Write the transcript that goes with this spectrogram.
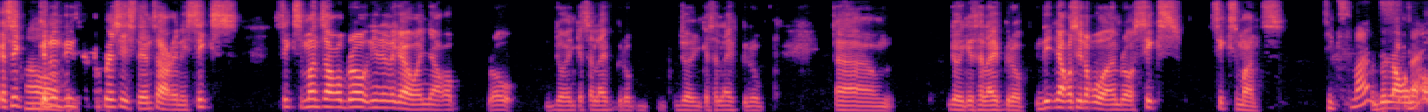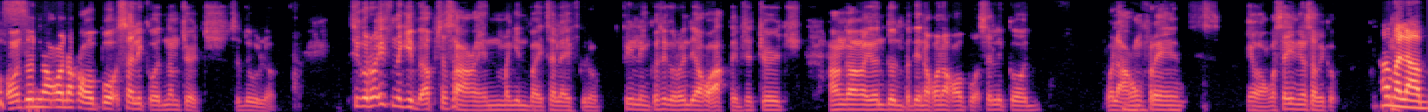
Kasi Oo. ganun din siya persistent sa akin eh. Six, six months ako bro, nilalagawan niya ako, bro, join ka sa life group, join ka sa life group. Um, join ka sa life group. Hindi niya ako sinukuhaan bro, six, six months. Six months? Doon ako, naka, Nice. oh, doon ako nakaupo sa likod ng church, sa dulo. Siguro if nag-give up siya sa akin, mag-invite sa life group, feeling ko siguro hindi ako active sa church. Hanggang ngayon, doon pa din ako nakaupo sa likod. Wala akong Hmm. friends. Ewan ko sa inyo, sabi ko, Ah, malab.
